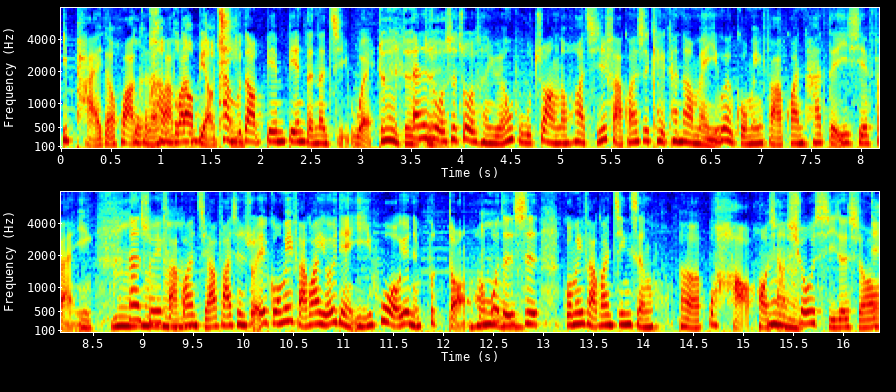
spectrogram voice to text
一排的话，可能法官看不到边边的那几位。对对。但是如果是做成圆弧状的话，其实法官是可以看到每一位国民法官他的一些反应。那所以法官只要发现说，哎，国民法官有。有点疑惑，有点不懂，或者是国民法官精神呃不好哈，想休息的时候，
